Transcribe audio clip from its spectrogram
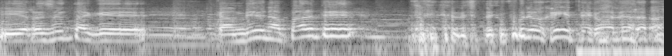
Y resulta que cambié una parte de puro gente, boludo.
